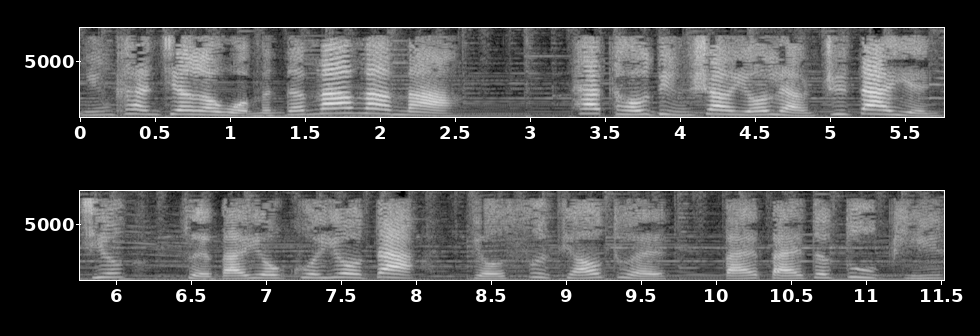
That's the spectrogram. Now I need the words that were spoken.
您看见了我们的妈妈吗？她头顶上有两只大眼睛，嘴巴又阔又大，有四条腿，白白的肚皮，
